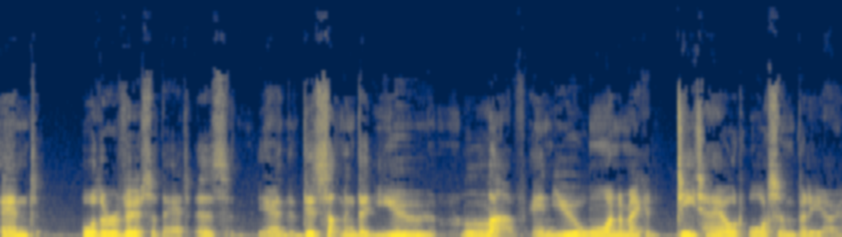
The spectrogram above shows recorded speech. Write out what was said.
And or the reverse of that is you know, there's something that you love and you want to make a detailed awesome video.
